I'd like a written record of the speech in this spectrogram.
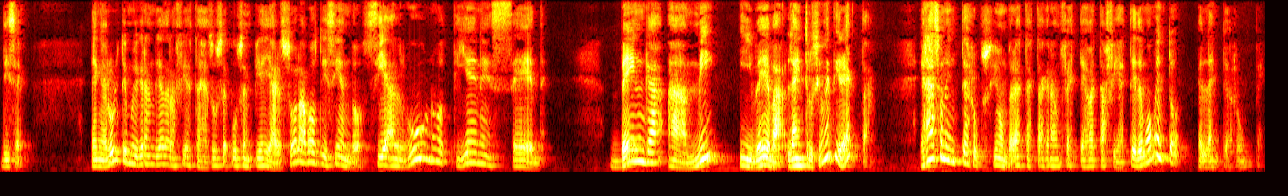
Dice, en el último y gran día de la fiesta Jesús se puso en pie y alzó la voz diciendo, si alguno tiene sed, venga a mí y beba. La instrucción es directa. Hace una interrupción, ¿verdad? Está este gran festejo, esta fiesta, y de momento Él la interrumpe.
